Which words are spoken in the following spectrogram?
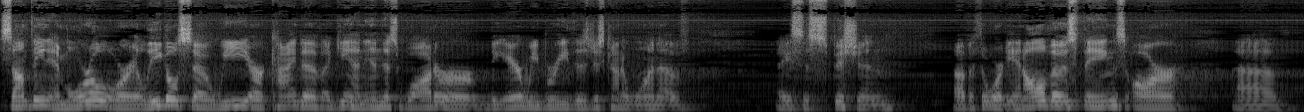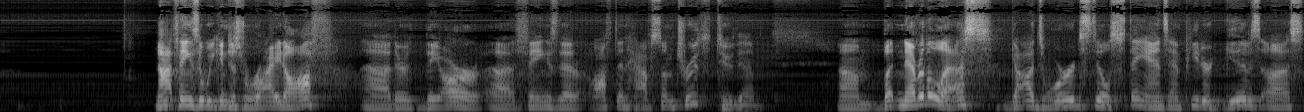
something immoral or illegal. So we are kind of, again, in this water or the air we breathe is just kind of one of a suspicion of authority. And all those things are uh, not things that we can just write off. Uh, they are uh, things that often have some truth to them. Um, but nevertheless, God's word still stands, and Peter gives us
